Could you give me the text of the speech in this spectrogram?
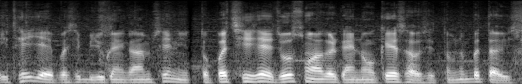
એ થઈ જાય, પછી બીજું કાંઈ કામ છે નહીં. તો પછી છે, જોશું આગળ કાંઈ નો કેસ આવશે તમને બતાવીશ.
